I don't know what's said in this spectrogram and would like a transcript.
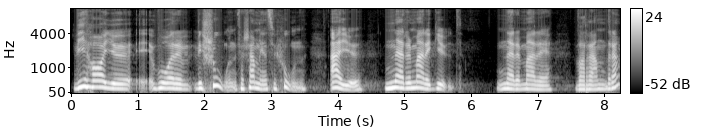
Vi har ju eh, vår vision, församlingens vision, är ju närmare Gud, närmare varandra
